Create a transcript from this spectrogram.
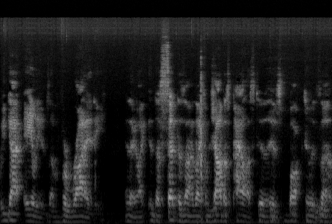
We got aliens of variety, and they like the set design, like from Jabba's palace to his to his uh,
